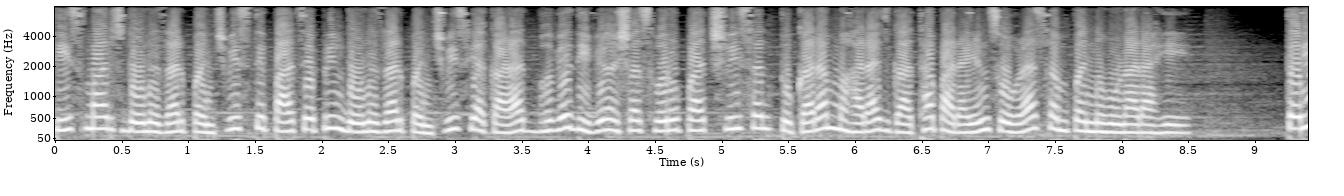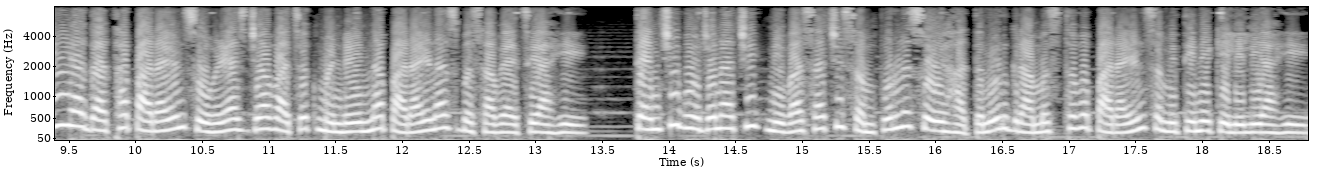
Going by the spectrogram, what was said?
तीस मार्च दोन हजार पंचवीस ते पाच एप्रिल दोन हजार पंचवीस या काळात भव्य दिव्य अशा स्वरूपात श्री संत तुकाराम महाराज गाथा पारायण सोहळा संपन्न होणार आहे. तरी या गाथा पारायण सोहळ्यास ज्या वाचक मंडळींना पारायणास बसावायचे आहे त्यांची भोजनाची निवासाची संपूर्ण सोय हातनूर ग्रामस्थ व पारायण समितीने केलेली आहे.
